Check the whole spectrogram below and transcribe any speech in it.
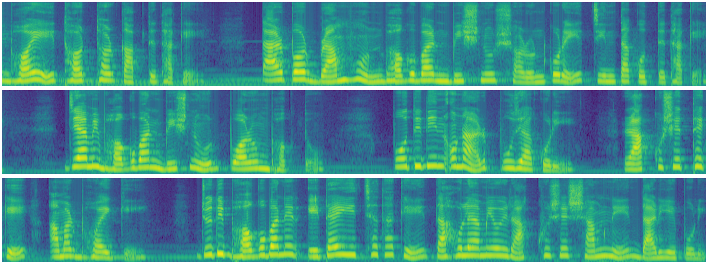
ভয়ে থরথর কাঁপতে থাকে। তারপর ব্রাহ্মণ ভগবান বিষ্ণুর স্মরণ করে চিন্তা করতে থাকে যে আমি ভগবান বিষ্ণুর পরম ভক্ত। প্রতিদিন ওনার পূজা করি। রাক্ষসের থেকে আমার ভয় কী? যদি ভগবানের এটাই ইচ্ছা থাকে, তাহলে আমি ওই রাক্ষসের সামনে দাঁড়িয়ে পড়ি।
